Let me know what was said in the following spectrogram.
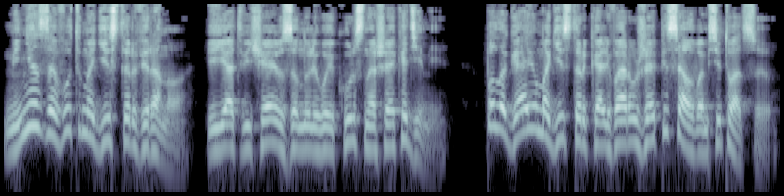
Меня зовут магистр Верано, и я отвечаю за нулевой курс нашей академии. Полагаю, магистр Кальвар уже описал вам ситуацию.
